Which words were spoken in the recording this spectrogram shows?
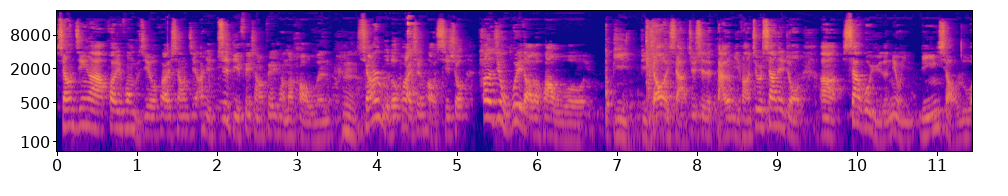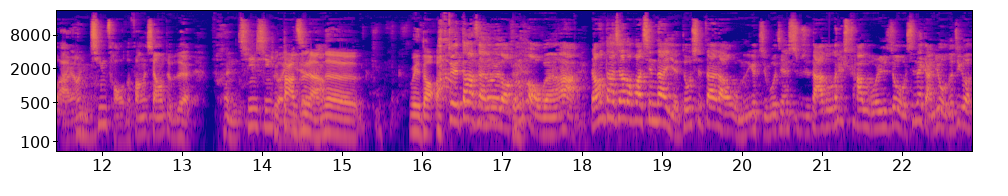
香精啊、化学防腐剂和化学香精，而且质地非常非常的好闻。嗯强乳的话也是很好吸收，它的这种味道的话，我比比较一下，就是打个比方，就是像那种啊下过雨的那种林荫小路啊，然后嗯青草的芳香，对不对？很清新可以，就大自然啊的味道。对大自然的味道很好闻啊。然后大家的话，现在也都是在了我们那个直播间，是不是？大家都在刷罗一周。我现在感觉我的这个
